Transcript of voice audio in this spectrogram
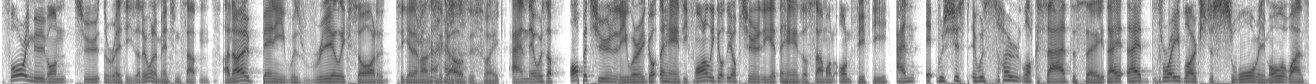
Before we move on to the Rezzies, I do want to mention something. I know Benny was real excited to get amongst the goals this week, and there was a opportunity where he got the hands. He finally got the opportunity to get the hands of someone on fifty, and it was just it was so like sad to see. They they had three blokes just swarm him all at once,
